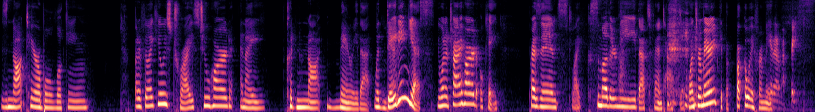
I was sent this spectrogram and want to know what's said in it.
He's not terrible looking. But I feel like he always tries too hard, and I could not marry that. With dating, yes, you want to try hard, okay. Presents, like smother me, that's fantastic. Once we're married, get the fuck away from me. Get out of my face.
